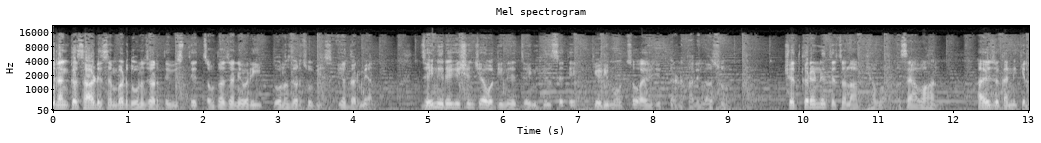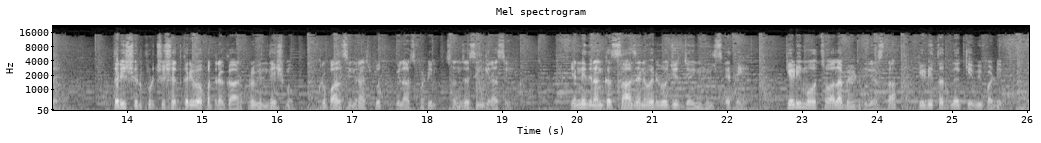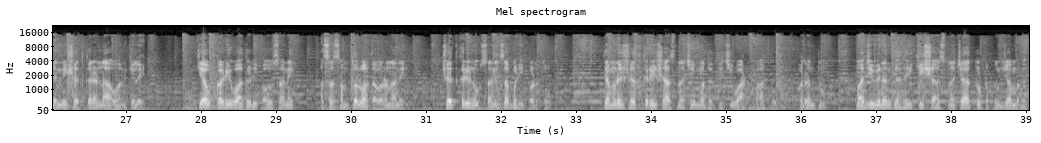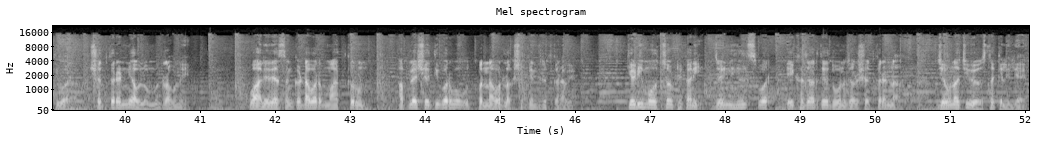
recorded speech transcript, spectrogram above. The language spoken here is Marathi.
दिनांक सहा डिसेंबर दोन हजार तेवीस ते चौदा जानेवारी दोन हजार चोवीस या दरम्यान जैन इरिगेशनच्या वतीने जैन हिल्स येथे केडी महोत्सव आयोजित करण्यात आलेला असून शेतकऱ्यांनी त्याचा लाभ घ्यावा असे आवाहन आयोजकांनी केलंय. तरी शिरपूरचे शेतकरी व पत्रकार प्रवीण देशमुख कृपाल सिंग राजपूत विलास पाटील संजय सिंग गिरासे यांनी दिनांक सहा जानेवारी रोजी जैन हिल्स येथे केडी महोत्सवाला भेट दिली असता केडी तज्ज्ञ के व्ही पाटील यांनी शेतकऱ्यांना आवाहन केले की अवकाळी वादळी पावसाने असं समतोल वातावरणाने शेतकरी नुकसानीचा बळी पडतो. त्यामुळे शेतकरी शासनाची मदतीची वाट पाहतो. परंतु माझी विनंती आहे की शासनाच्या तुटपुंज्या मदतीवर शेतकऱ्यांनी अवलंबून राहू नये व आलेल्या संकटावर मात करून आपल्या शेतीवर व उत्पन्नावर लक्ष केंद्रित करावे. केडी महोत्सव ठिकाणी जैन हिल्सवर एक हजार ते दोन हजार शेतकऱ्यांना जेवणाची व्यवस्था केलेली आहे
